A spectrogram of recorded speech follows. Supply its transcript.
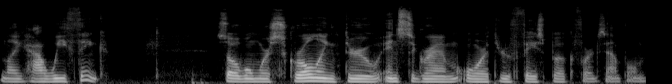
like how we think. So when we're scrolling through Instagram or through Facebook, for example,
